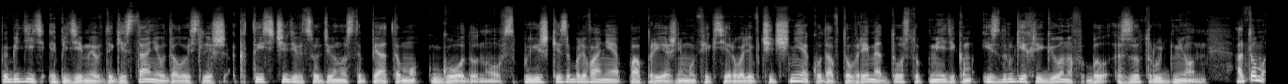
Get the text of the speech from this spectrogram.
Победить эпидемию в Дагестане удалось лишь к 1995 году, но вспышки заболевания по-прежнему фиксировали в Чечне, куда в то время доступ медикам из других регионов был затруднен. О том,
